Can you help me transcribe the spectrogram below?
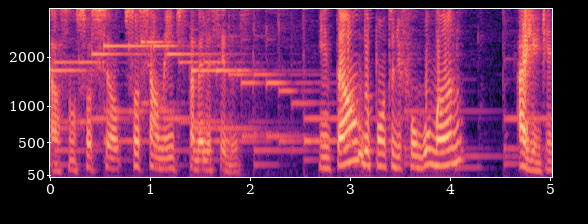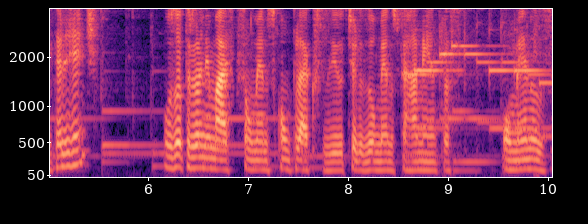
Elas são social, socialmente estabelecidas. Então, do ponto de fogo humano, a gente é inteligente. Os outros animais que são menos complexos e utilizam menos ferramentas, ou menos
